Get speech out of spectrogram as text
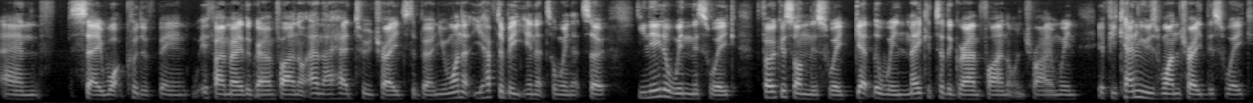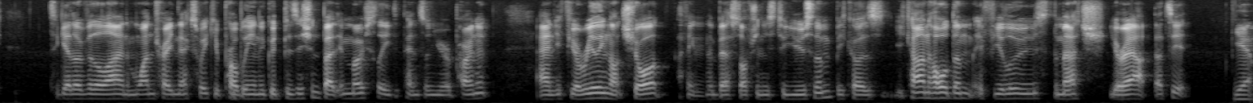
and say what could have been if I made the grand final and I had two trades to burn. You want it. You have to be in it to win it. So you need a win this week. Focus on this week. Get the win. Make it to the grand final and try and win. If you can use one trade this week to get over the line and one trade next week, you're probably in a good position. But it mostly depends on your opponent. And if you're really not sure, I think the best option is to use them because you can't hold them. If you lose the match, you're out. That's it. Yeah,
